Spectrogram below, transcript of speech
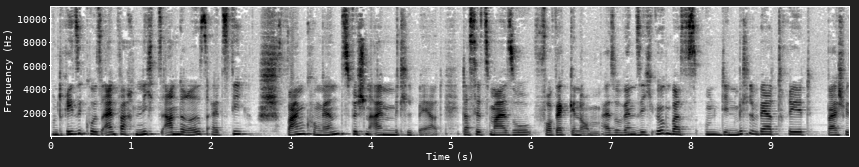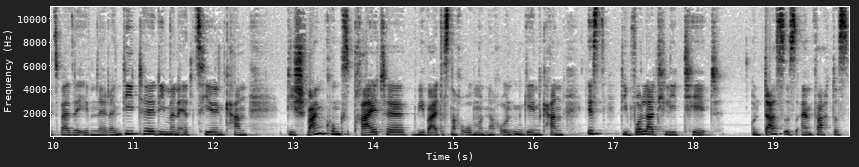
Und Risiko ist einfach nichts anderes als die Schwankungen zwischen einem Mittelwert. Das jetzt mal so vorweggenommen. Also wenn sich irgendwas um den Mittelwert dreht, beispielsweise eben eine Rendite, die man erzielen kann, die Schwankungsbreite, wie weit es nach oben und nach unten gehen kann, ist die Volatilität. Und das ist einfach das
